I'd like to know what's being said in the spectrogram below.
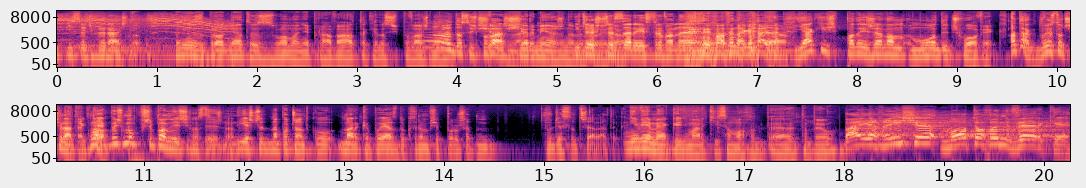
i pisać wyraźnie. To nie jest zbrodnia, to jest złamanie prawa, takie dosyć poważne. No, dosyć poważne. Siermiężne I to jeszcze powiedział. zarejestrowane. Mamy nagrania. Jakiś podejrzewam młody człowiek. A tak, 23-latek. No. Jakbyś mógł przypomnieć Plastyczne. e, jeszcze na początku markę pojazdu, którym się porusza ten 23-latek. Nie wiemy jakiej marki samochód e, to był. Bayerische Motorenwerke.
